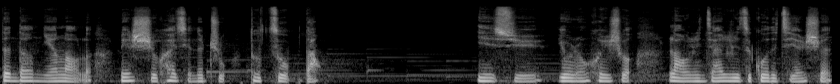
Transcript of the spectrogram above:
等到年老了，连十块钱的主都做不到。也许有人会说，老人家日子过得节省，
